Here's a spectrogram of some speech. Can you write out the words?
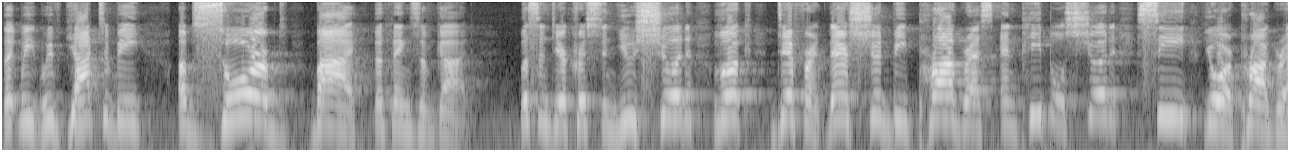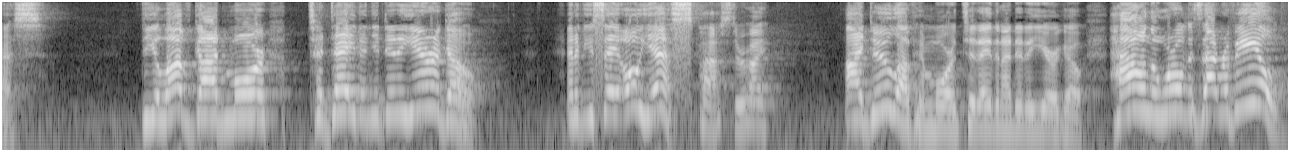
That we, we've got to be absorbed by the things of God. Listen, dear Christian, you should look different. There should be progress, and people should see your progress. Do you love God more today than you did a year ago? And if you say, Oh, yes, Pastor, I, I do love Him more today than I did a year ago, how in the world is that revealed?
